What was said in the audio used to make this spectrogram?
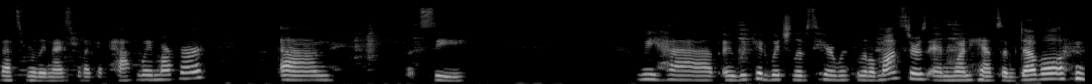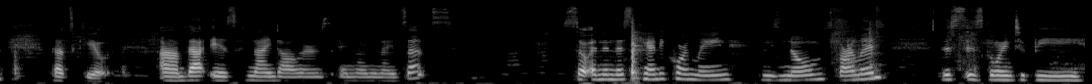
that's really nice for like a pathway marker. Um, let's see. we have a wicked witch lives here with little monsters and one handsome devil. That's cute. Um, that is nine dollars and ninety nine cents. So, and then this candy corn lane, these gnomes garland. This is going to be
